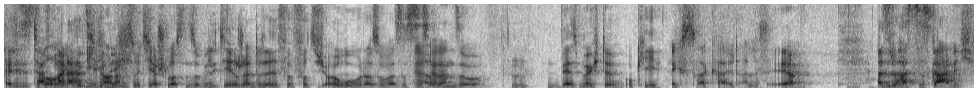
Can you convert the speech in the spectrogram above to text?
Ja, dieses Tough Mudder hat sich wirklich mir auch noch nicht. so richtig erschlossen. So militärischer Drill für 40 Euro oder sowas ist das Ja. ja dann so. Hm, wer es möchte, okay. extra kalt alles. Ja. Also du hast es gar nicht.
